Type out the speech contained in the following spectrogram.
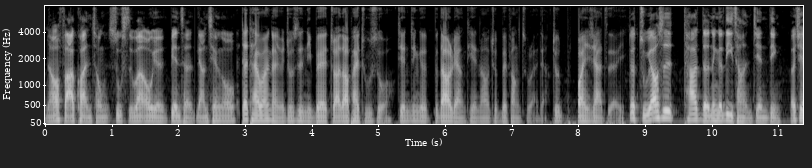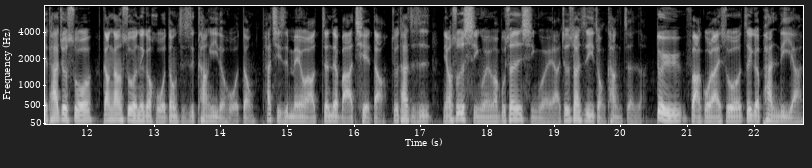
然后罚款从数十万欧元变成两千欧。在台湾感觉就是你被抓到派出所，监禁个不到两天，然后就被放出来，这样就关一下子而已。对，主要是他的那个立场很坚定，而且他就说刚刚说的那个活动只是抗议的活动，他其实没有要真的把他窃盗，就他只是你要说是行为吗？不算是行为啊，就算是一种抗争了。对于法国来说，这个判例啊。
